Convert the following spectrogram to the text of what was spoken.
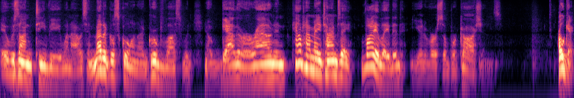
It was on TV when I was in medical school, and a group of us would you know, gather around and count how many times they violated universal precautions. OK,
